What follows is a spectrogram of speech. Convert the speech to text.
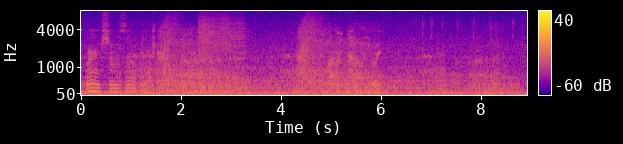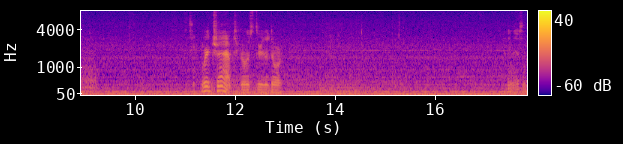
The worm shows up. we don't care. Not right now, anyway. We're trapped, goes through the door. I think there's an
